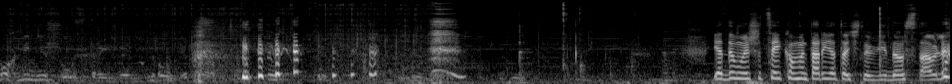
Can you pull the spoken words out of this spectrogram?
Ох, мені шустрий Я думаю, що цей коментар я точно в відео вставлю.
